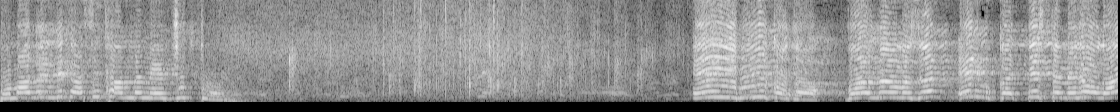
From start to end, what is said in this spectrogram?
damarlarındaki asıl kanında mevcuttur. Ey büyük ata! Varlığımızın en mukaddes temeli olan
